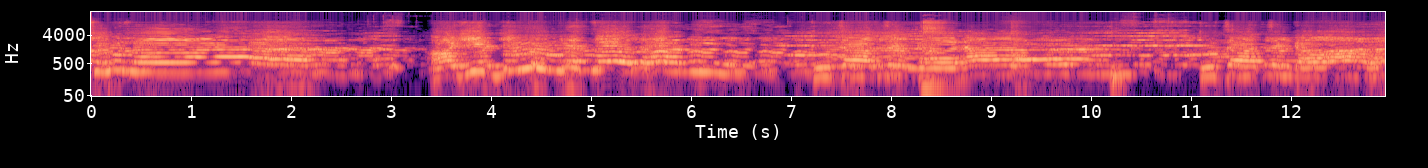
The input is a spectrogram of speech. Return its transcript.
सुना आई तू येतानी तुझाच गाणा. तुझाच गाणा.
